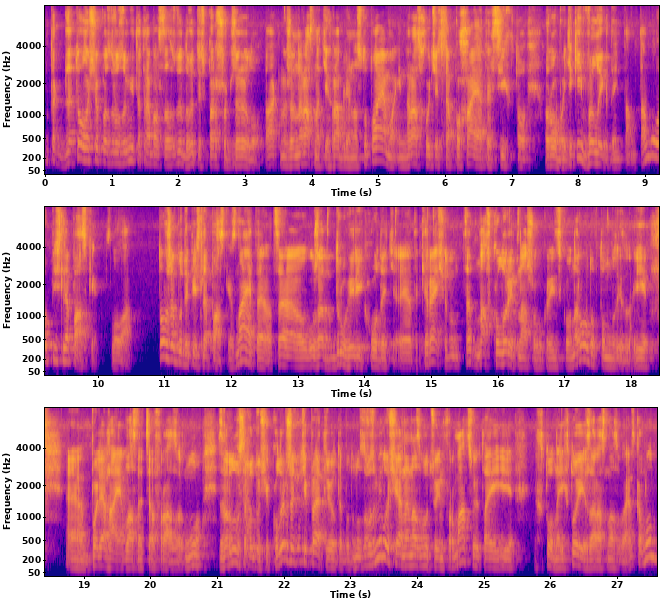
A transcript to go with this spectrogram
Ну так для того, щоб зрозуміти, треба завжди дивитись перше джерело. Так ми вже не раз на ті граблі наступаємо, і не раз хочеться похаяти всіх, хто робить. Який великдень там? Там було після Пасхи слова. То вже буде після Пасхи. Знаєте, це вже другий рік ходить е, такі речі. Ну це наш колорит нашого українського народу, в тому і, і е, полягає власне ця фраза. Ну звернувся ведучий. Коли вже ті патріоти будуть? Ну зрозуміло, що я не назву цю інформацію, та і хто не і хто її зараз назве. Я сказав, ну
